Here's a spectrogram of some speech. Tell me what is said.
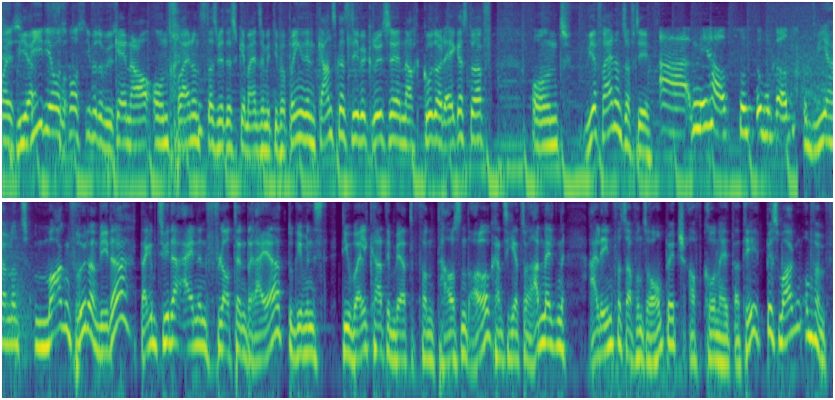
alles. Wir Videos, was immer du willst. Genau, und freuen uns, dass wir das gemeinsam mit dir verbringen. Ganz, ganz liebe Grüße nach Good Old Eggersdorf und wir freuen uns auf die. Ah, mir haut fast umgegangen. Und wir hören uns morgen früh dann wieder. Da gibt's wieder einen flotten Dreier. Du gewinnst die Wildcard im Wert von 1000 Euro. Kannst dich jetzt noch anmelden. Alle Infos auf unserer Homepage auf kronehit.at. Bis morgen um 5.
